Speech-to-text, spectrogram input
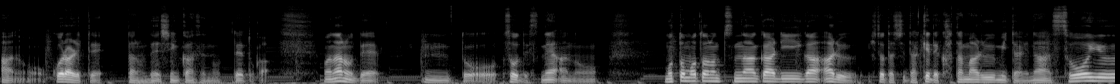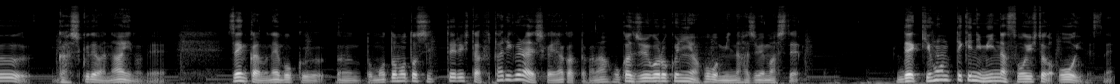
あの来られてたので新幹線乗ってとか、まあ、なのでうんとそうですねあのもともとのつながりがある人たちだけで固まるみたいなそういう合宿ではないので前回もね僕もともと知ってる人は2人ぐらいしかいなかったかな。他1 5 6人はほぼみんな初めまして。で基本的にみんなそういう人が多いですね。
